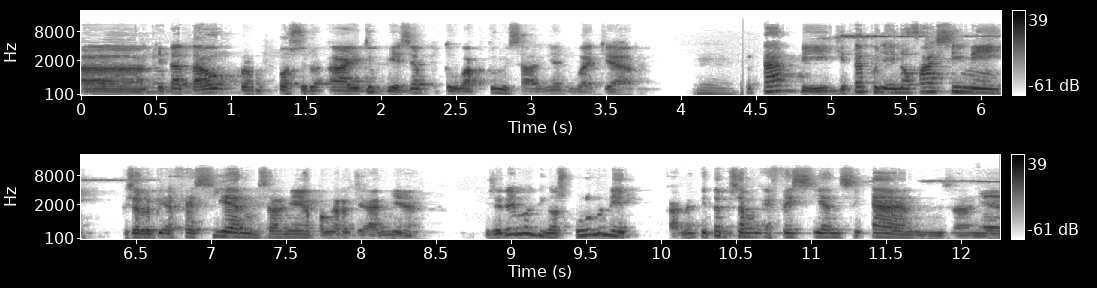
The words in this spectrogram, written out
eh, kita tahu prosedur A itu biasanya butuh waktu misalnya dua jam. Hmm. Tetapi kita punya inovasi nih, bisa lebih efisien misalnya pengerjaannya. Bisa emang tinggal 10 menit, karena kita bisa mengefisiensikan misalnya.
